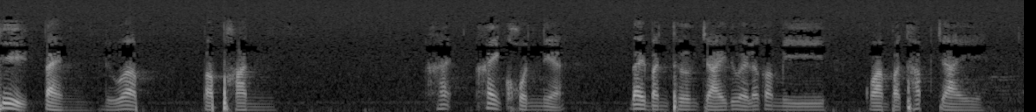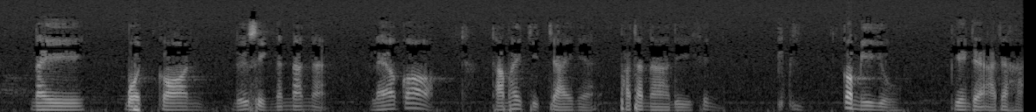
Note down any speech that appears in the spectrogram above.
ที่แต่งหรือว่าประพันธ์ ให้คนเนี่ยได้บันเทิงใจด้วย แล้วก็มีความประทับใจในบทกรหรือสิ่งนั้นๆน่ะแล้วก็ทำให้จิตใจเนี่ยพัฒนาดีขึ้น ก็มีอยู่เพียงแต่อาจจะหา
